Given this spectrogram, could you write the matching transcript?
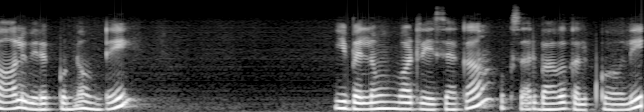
పాలు విరగకుండా ఉంటాయి. ఈ బెల్లం వాటర్ వేసాక ఒకసారి బాగా కలుపుకోవాలి.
